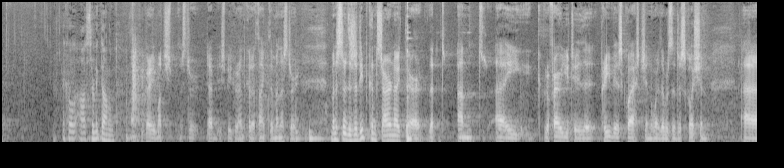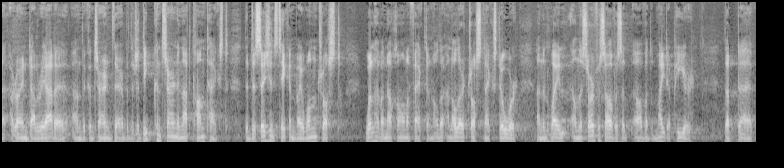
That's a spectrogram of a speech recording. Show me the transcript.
I call Alasdair McDonnell. Thank you very much, Mr Deputy Speaker, and could I thank the Minister. Minister, there's a deep concern out there that, and I refer you to the previous question where there was a discussion uh, around Dalriada and the concerns there, but there's a deep concern in that context that decisions taken by one trust will have a knock-on effect on other, on other trusts next door. And then while on the surface of it, of it, it might appear that, uh,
